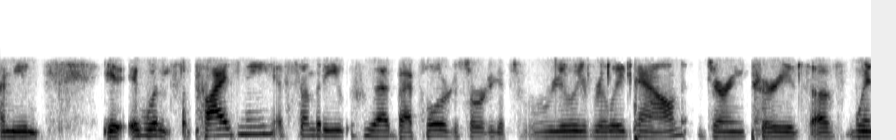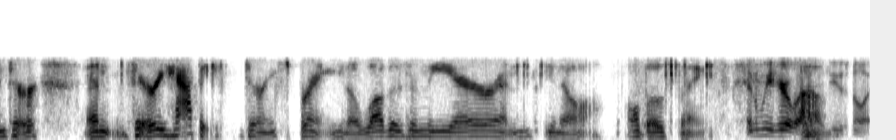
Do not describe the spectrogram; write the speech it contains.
I mean, it, it wouldn't surprise me if somebody who had bipolar disorder gets really, really down during periods of winter and very happy during spring. You know, love is in the air, and you know, all those things. And we hear a lot um, of seasonal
